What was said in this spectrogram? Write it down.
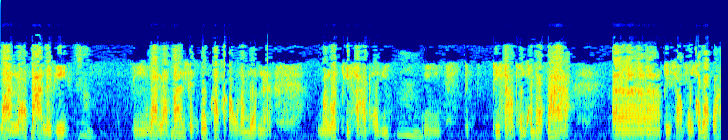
หวานรอบบ้านเลยพี่ครับอืมหวานรอบบ้านเสร็จปุ๊บเขาก็เอาน้ำมนต์น่ะ มาลดพี่สาวผม อืมอืม พี่สาวผมก็บอกว่าเอ่อพี่สาวผมก็บอกว่า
